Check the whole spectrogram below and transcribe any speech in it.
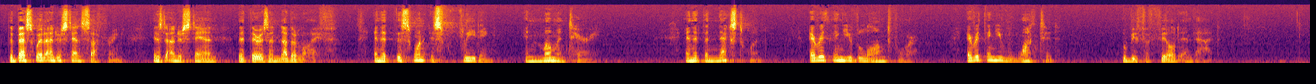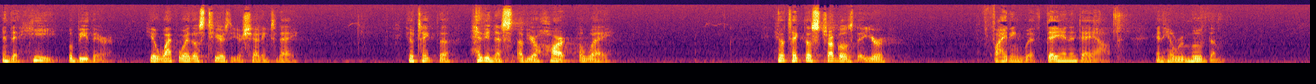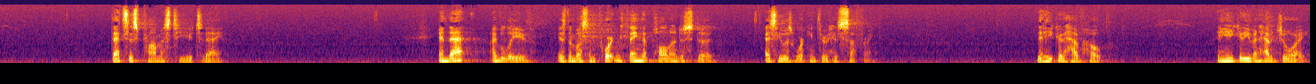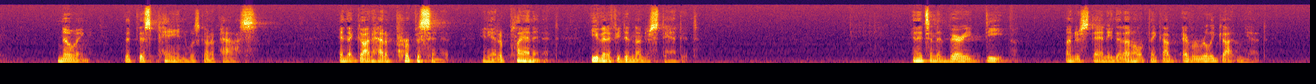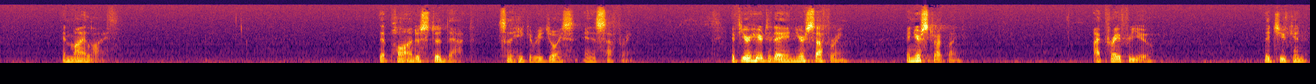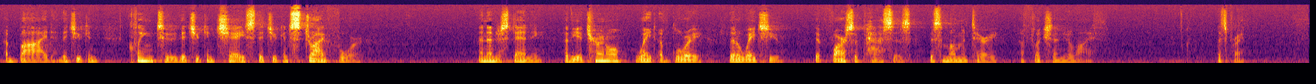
The best way to understand suffering is to understand that there is another life and that this one is fleeting and momentary and that the next one, everything you've longed for, everything you've wanted, will be fulfilled in that. And that He will be there. He'll wipe away those tears that you're shedding today. He'll take the heaviness of your heart away. He'll take those struggles that you're fighting with day in and day out, and He'll remove them. That's His promise to you today. And that, I believe, is the most important thing that Paul understood as he was working through his suffering. That he could have hope. And he could even have joy knowing that this pain was going to pass. And that God had a purpose in it. And he had a plan in it, even if he didn't understand it. And it's in a very deep understanding that I don't think I've ever really gotten yet in my life. That Paul understood that so that he could rejoice in his suffering. If you're here today and you're suffering and you're struggling, I pray for you that you can abide, that you can cling to, that you can chase, that you can strive for an understanding of the eternal weight of glory that awaits you, that far surpasses this momentary affliction in your life. Let's pray.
